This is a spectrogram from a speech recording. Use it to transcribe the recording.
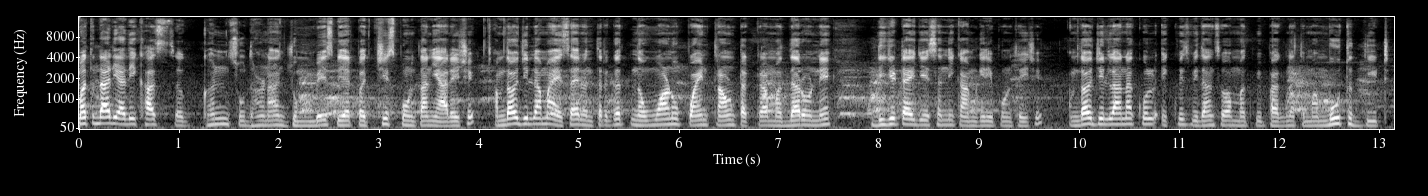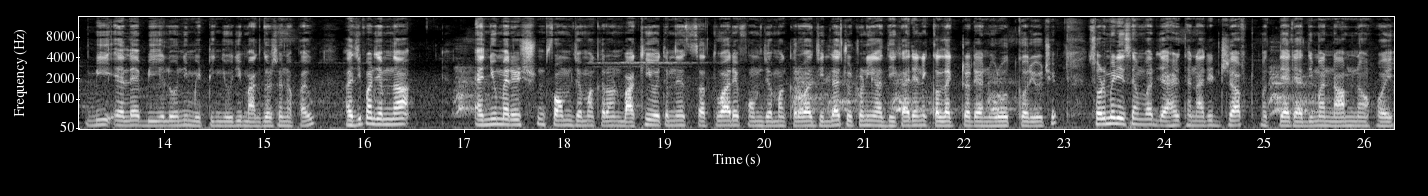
મતદાર યાદી ખાસ સઘન સુધારણા ઝુંબેશ બે હજાર પચીસ પૂર્ણતાની આરે છે. અમદાવાદ જિલ્લામાં એસઆઈઆર અંતર્ગત નવ્વાણું પોઈન્ટ ત્રણ ટકા મતદારોને ડિજિટાઇઝેશનની કામગીરી પૂર્ણ થઈ છે. અમદાવાદ જિલ્લાના કુલ એકવીસ વિધાનસભા મત વિભાગના તમામ બૂથ દીઠ બીએલએ બીએલઓની મિટિંગ યોજી માર્ગદર્શન અપાયું. હજી પણ જેમના એન્યુમેરેશન ફોર્મ જમા કરવાનું બાકી હોય તેમને સત્વારે ફોર્મ જમા કરવા જિલ્લા ચૂંટણી અધિકારી અને કલેક્ટરે અનુરોધ કર્યો છે. સોળમી ડિસેમ્બર જાહેર થનારી ડ્રાફ્ટ મતદાર યાદીમાં નામ ન હોય,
